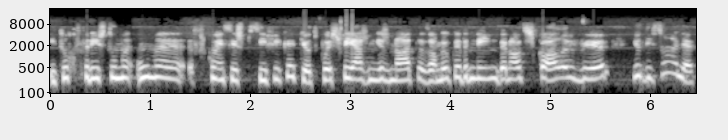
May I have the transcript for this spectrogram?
e tu referiste uma, uma frequência específica que eu depois fui às minhas notas, ao meu caderninho da nossa escola ver, e eu disse: Olha,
